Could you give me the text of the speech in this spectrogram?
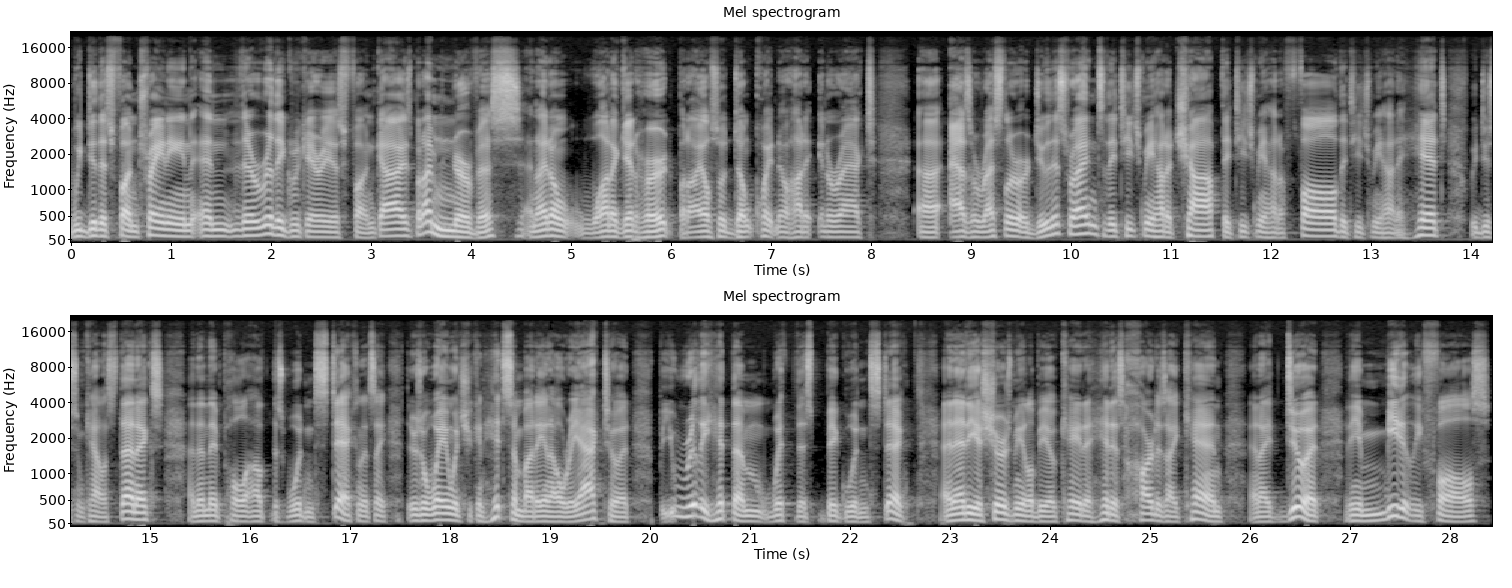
we did this fun training, and they're really gregarious, fun guys. But I'm nervous, and I don't want to get hurt, but I also don't quite know how to interact. Uh, as a wrestler or do this right. And so they teach me how to chop, they teach me how to fall, they teach me how to hit. We do some calisthenics, and then they pull out this wooden stick. And it's like there's a way in which you can hit somebody and I'll react to it, but you really hit them with this big wooden stick. And Eddie assures me it'll be okay to hit as hard as I can, and I do it, and he immediately falls.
